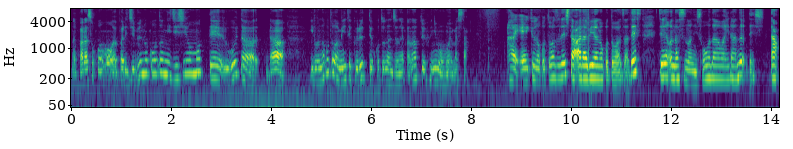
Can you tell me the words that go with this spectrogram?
うだからそこもやっぱり自分の行動に自信を持って動いたらいろんなことが見えてくるっていうことなんじゃないかなというふうにも思いました。はい、えー、今日のことわざでした。アラビアのことわざです。善をなすのに相談はいらぬでした。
